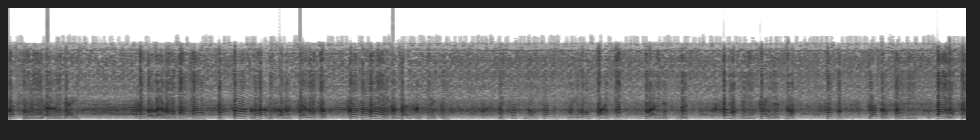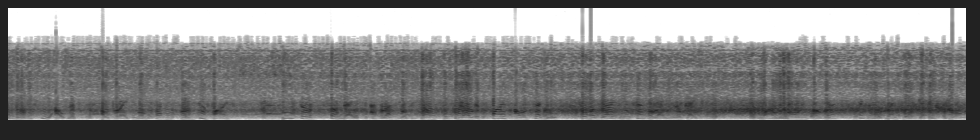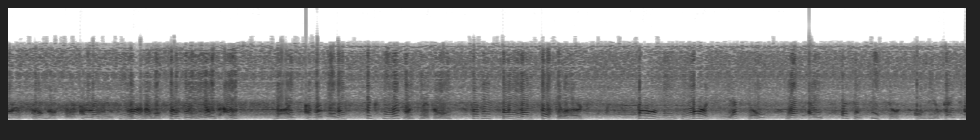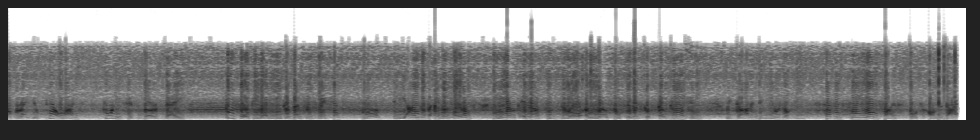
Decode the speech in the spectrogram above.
the early days. February would be the first month of a series of 41 meter band transmissions. Reception on 7315 was splendid, but some of the UK listeners suffered splatter from the powerful BBC outlets operating on 7325. Easter Sunday, Everest got the chance to put out a five-hour schedule from a brand new temporary location. And stronger, and Radio Tirana was totally nulled out by Everest Holland's 60 watt transmitter on 7314 kilohertz. Part of the March show was a special feature on the occasion of Radio Caroline's 25th birthday. 231 meter transmission was, in the eyes of Everest Holland, not enough to draw a well-considered conclusion regarding the use of the 7315 spot on the dial.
